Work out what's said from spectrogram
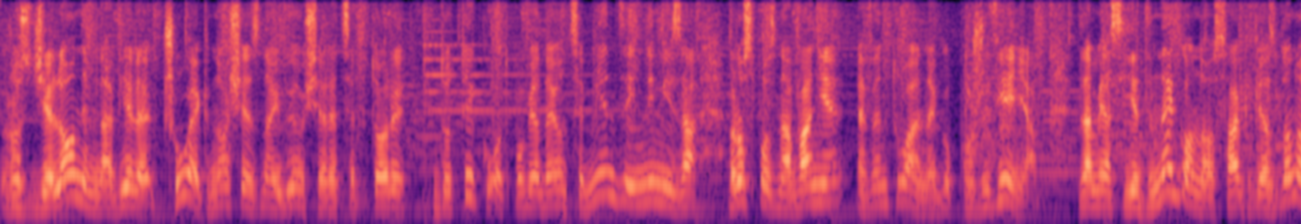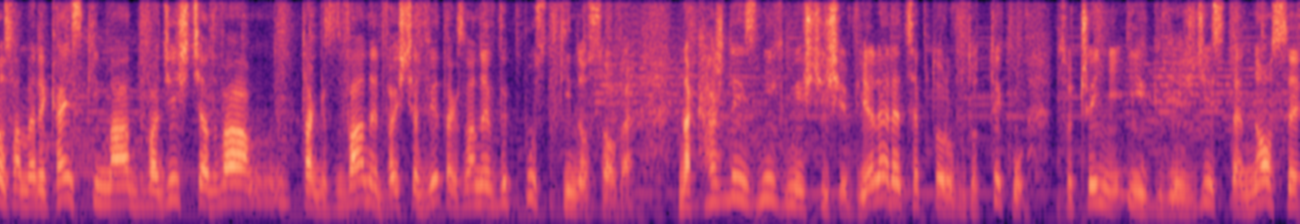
rozdzielonym na wiele czułek nosie znajdują się receptory dotyku, odpowiadające m.in. za rozpoznawanie ewentualnego pożywienia. Zamiast jednego nosa gwiazdonos amerykański ma 22 tak zwane, 22 tak zwane wypustki nosowe. Na każdej z nich mieści się wiele receptorów dotyku, co czyni ich gwieździste nosy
